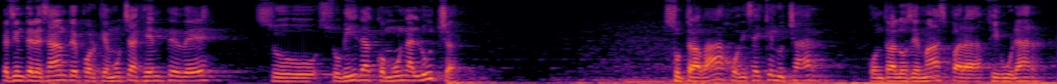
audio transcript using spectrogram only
Es interesante porque mucha gente ve su, su vida como una lucha. Su trabajo, dice, hay que luchar contra los demás para figurar.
